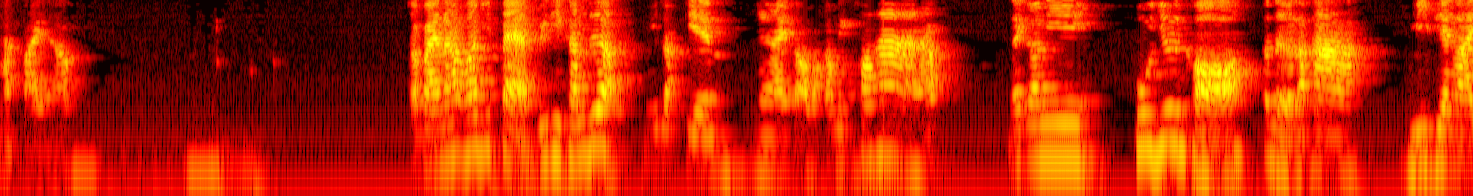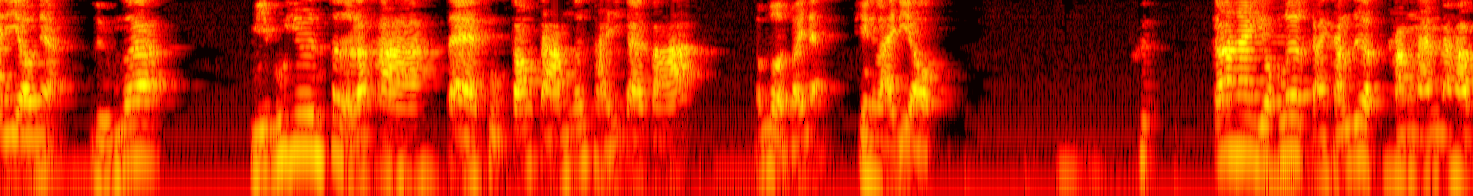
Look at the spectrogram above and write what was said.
ถัดไปนะครับ ต่อไปนะครับข้อที่แปดวิธีคัดเลือกมีหลักเกณฑ์ยังไงต่อมาก็มีข้อห้านะครับ ในกรณีผู้ยื่นขอเสนอราคา มีเพียงรายเดียวเนี่ย หรือเมื่อ มีผู้ยื่นเสนอราคา แต่ถูกต้องตามเงื่อนไขที่การฟ้ากำหนดไว้เนี่ย เพียงรายเดียว ก็ให้ยกเลิกการคัดเลือกครั้งนั้นนะครับ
